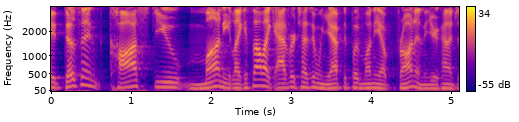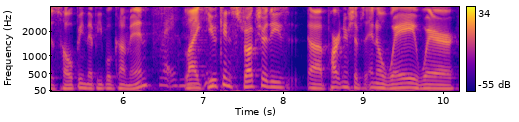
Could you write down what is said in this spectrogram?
it doesn't cost you money. Like it's not like advertising when you have to put money up front and then you're kind of just hoping that people come in. Right. Like you can structure these uh, partnerships in a way where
